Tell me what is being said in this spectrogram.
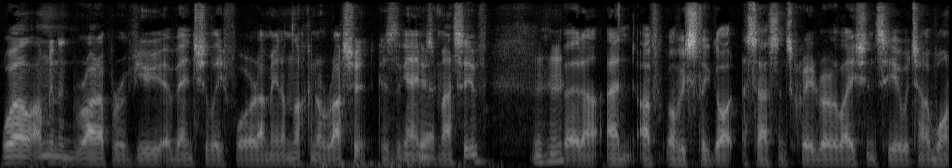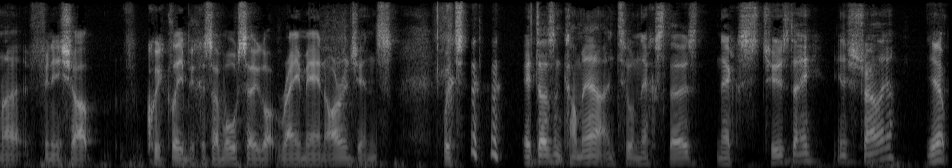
well, I'm gonna write up a review eventually for it. I mean, I'm not gonna rush it because the game's Yeah. massive. Mm-hmm. But uh, and I've obviously got Assassin's Creed Revelations here, which I want to finish up quickly because I've also got Rayman Origins, which it doesn't come out until next Thursday, next Tuesday in Australia. Yep.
